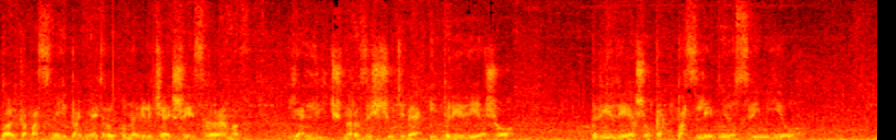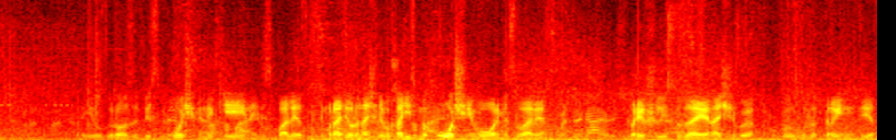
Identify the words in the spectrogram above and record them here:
Только посмей поднять руку на величайший из храмов, я лично разыщу тебя и прирежу. Прирежу, как последнюю свинью. И угрозы беспочвенны, Кейн, и бесполезны. Эти мародеры начали выходить, мы очень вовремя с вами пришли сюда, иначе бы был бы уже трындец.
